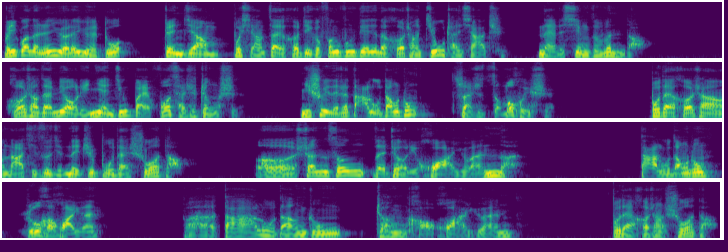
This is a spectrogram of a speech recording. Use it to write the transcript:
围观的人越来越多，镇将不想再和这个疯疯癫癫的和尚纠缠下去，耐着性子问道：“和尚在庙里念经拜佛才是正事，你睡在这大路当中，算是怎么回事？”布袋和尚拿起自己的那只布袋，说道：“呃，山僧在这里化缘呢。”大路当中如何化缘？啊，大路当中正好化缘。布袋和尚说道：“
